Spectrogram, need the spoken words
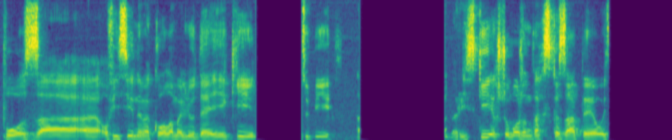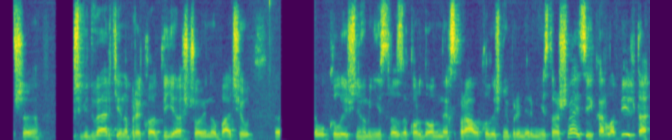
поза е, офіційними колами людей, які собі різкі, якщо можна так сказати, оці відверті. Наприклад, я щойно бачив. Колишнього міністра закордонних справ, колишнього прем'єр-міністра Швеції Карла Більта,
